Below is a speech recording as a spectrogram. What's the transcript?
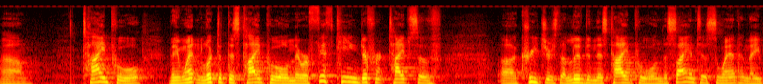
um, tide pool, they went and looked at this tide pool, and there were 15 different types of uh, creatures that lived in this tide pool. And the scientists went and they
